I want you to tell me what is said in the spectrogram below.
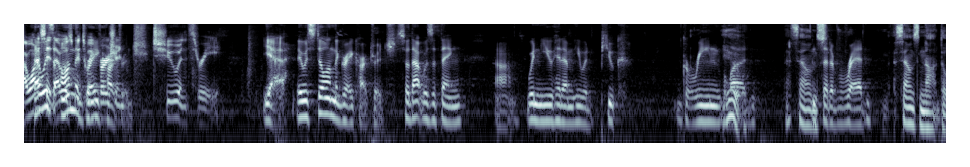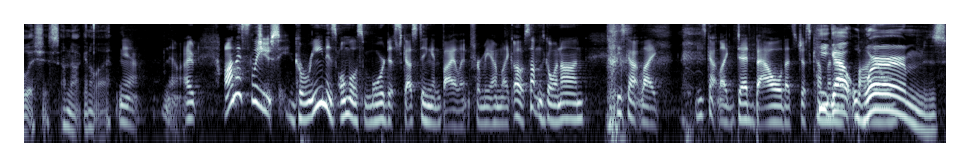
I want to say was that was on the between gray version cartridge. two and three. yeah, it was still on the gray cartridge, so that was a thing. Um, when you hit him, he would puke green Ew. blood That sounds instead of red. sounds not delicious. I'm not gonna lie. Yeah. No, I honestly Juicy. green is almost more disgusting and violent for me. I'm like, oh, something's going on. He's got like he's got like dead bowel that's just coming he got up. worms.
